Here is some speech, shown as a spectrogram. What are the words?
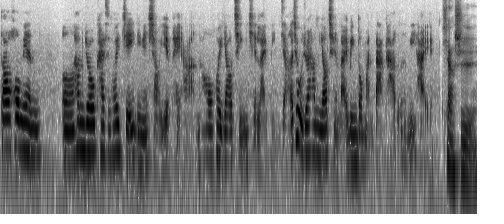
到后面，嗯、他们就开始会接一点点小夜配啊，然后会邀请一些来宾这样，而且我觉得他们邀请的来宾都蛮大咖的，很厉害耶。像是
